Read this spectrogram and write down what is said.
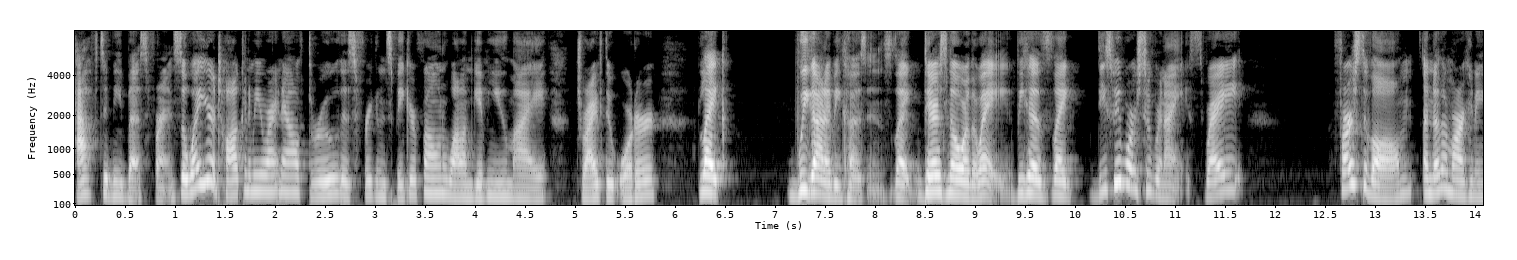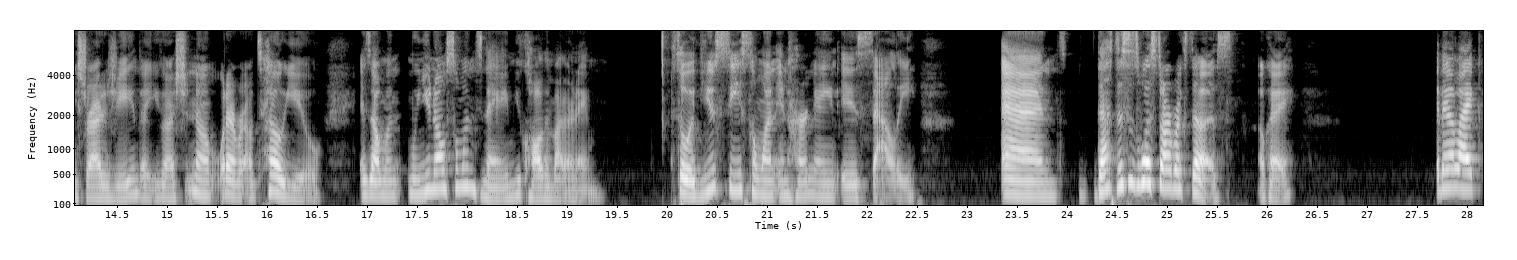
have to be best friends. The way you're talking to me right now through this freaking speakerphone while I'm giving you my drive-through order, like we got to be cousins. Like there's no other way because like these people are super nice, right? First of all, another marketing strategy that you guys should know, whatever, I'll tell you, is that when when you know someone's name, you call them by their name. So if you see someone and her name is Sally, and that's this is what Starbucks does, okay? And they're like,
